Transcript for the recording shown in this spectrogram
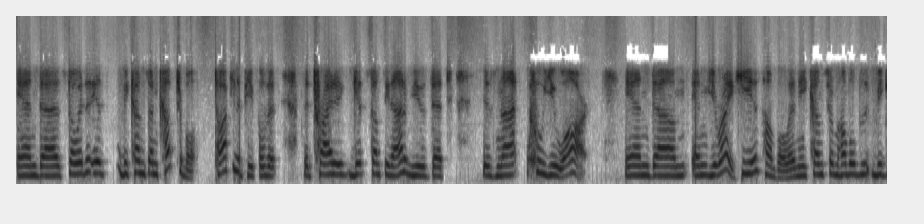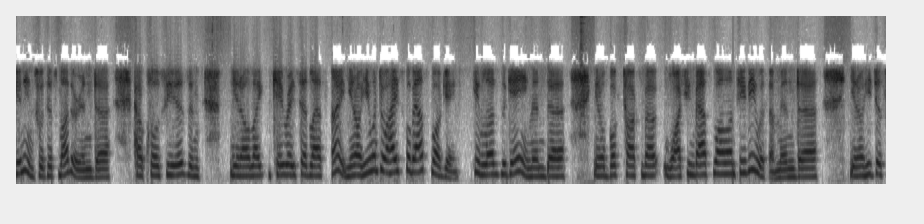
and uh, so it, it becomes uncomfortable talking to people that that try to get something out of you that is not who you are. And um, and you're right. He is humble, and he comes from humble beginnings with his mother, and uh, how close he is. And you know, like K. Ray said last night, you know, he went to a high school basketball game. He loves the game, and uh, you know, Book talks about watching basketball on TV with him, and uh, you know, he just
